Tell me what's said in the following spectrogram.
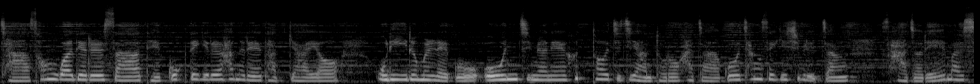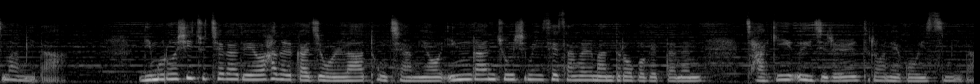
자 성과대를 쌓아 대꼭대기를 하늘에 닿게 하여 우리 이름을 내고 온 지면에 흩어지지 않도록 하자고 창세기 11장 4절에 말씀합니다. 니무롯이 주체가 되어 하늘까지 올라 통치하며 인간 중심의 세상을 만들어 보겠다는 자기 의지를 드러내고 있습니다.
